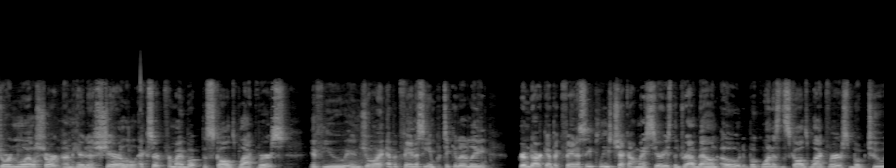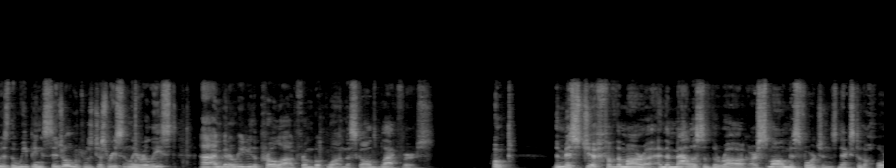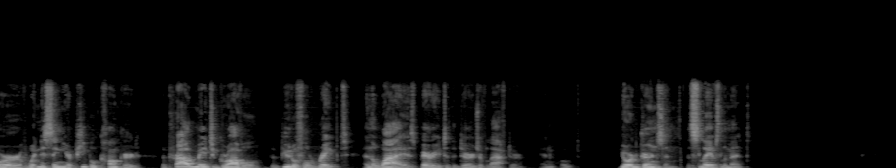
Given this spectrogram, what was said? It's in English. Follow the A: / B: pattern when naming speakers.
A: Jordan Loyal Short. I'm here to share a little excerpt from my book, The Skald's Black Verse. If you enjoy epic fantasy and particularly grimdark epic fantasy, please check out my series, The Dreadbound Ode. Book one is The Skald's Black Verse. Book two is The Weeping Sigil, which was just recently released. Uh, I'm going to read you the prologue from book one, The Skald's Black Verse. Quote, the mischief of the Mara and the malice of the Rog are small misfortunes next to the horror of witnessing your people conquered the proud made to grovel, the beautiful raped, and the wise buried to the dirge of laughter. Bjord Gernson, The Slave's Lament.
